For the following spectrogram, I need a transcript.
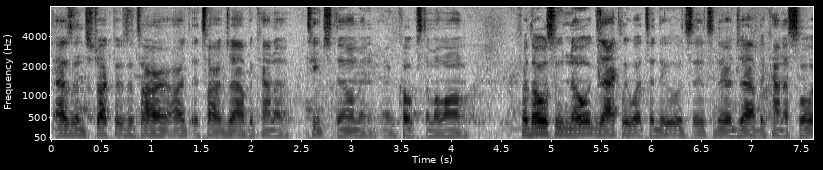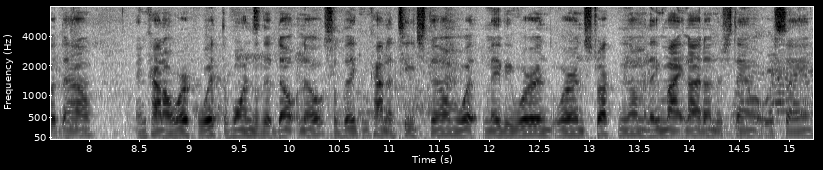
as instructors, it's our, our it's our job to kind of teach them and, and coax them along. For those who know exactly what to do, it's it's their job to kind of slow it down and kind of work with the ones that don't know, so they can kind of teach them what maybe we're we're instructing them, and they might not understand what we're saying.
